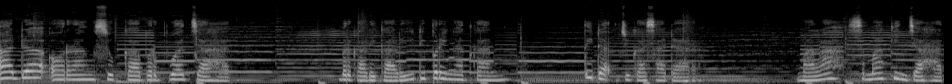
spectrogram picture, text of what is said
ada orang suka berbuat jahat berkali-kali diperingatkan, tidak juga sadar, malah semakin jahat.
